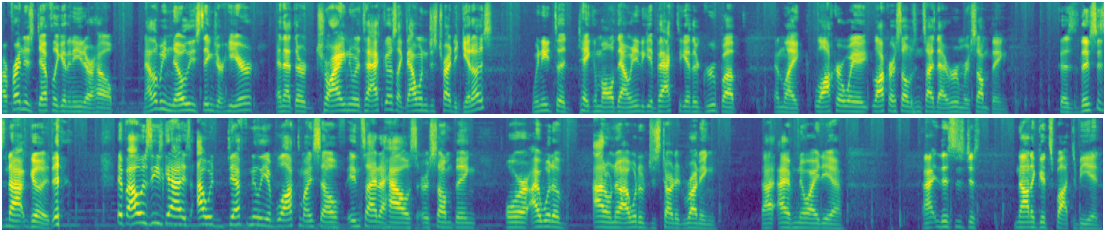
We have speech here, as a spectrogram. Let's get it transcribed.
Our friend is definitely going to need our help. Now that we know these things are here and that they're trying to attack us, like that one just tried to get us, we need to take them all down. We need to get back together, group up, and like lock our way, lock ourselves inside that room or something. Because this is not good. if I was these guys, I would definitely have locked myself inside a house or something. Or I would have, I don't know, I would have just started running. I, I have no idea. I, this is just not a good spot to be in.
